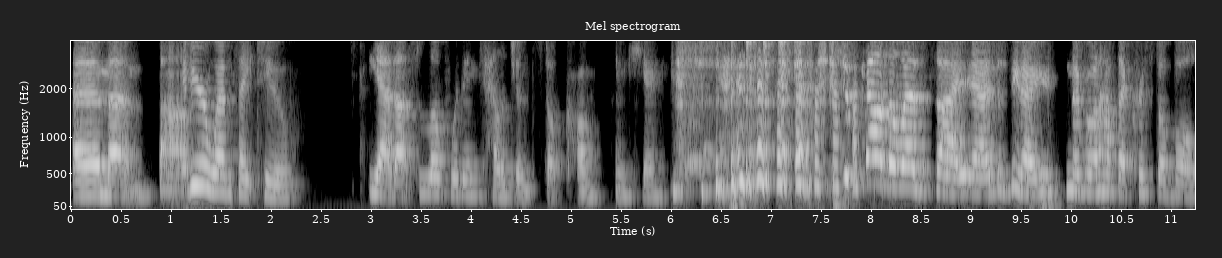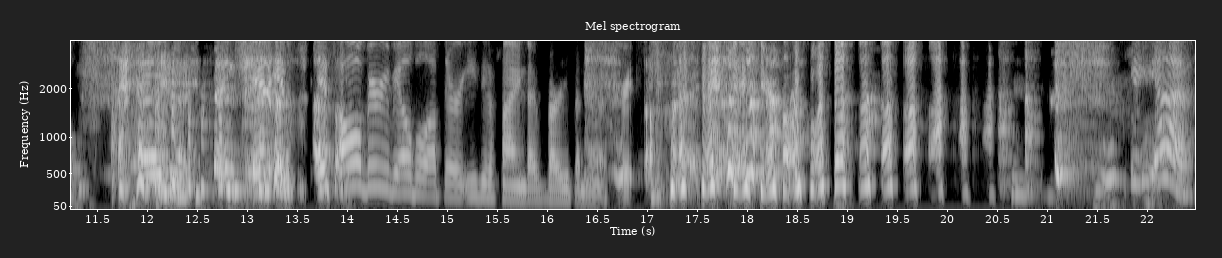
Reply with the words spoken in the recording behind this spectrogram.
Um, but give your website too yeah, that's lovewithintelligence.com. Thank you. just go on the website. Yeah, just, you know, everyone have that crystal ball. Um, and it's it's all very available up there, easy to find. I've already been there. It's great stuff. yeah.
